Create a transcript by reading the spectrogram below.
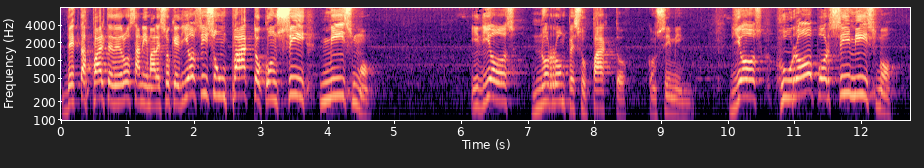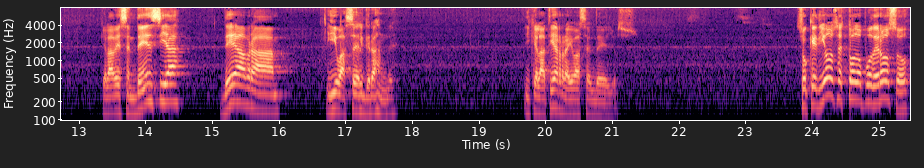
de estas partes de los animales, o que Dios hizo un pacto con sí mismo. Y Dios no rompe su pacto con sí mismo. Dios juró por sí mismo que la descendencia de Abraham iba a ser grande y que la tierra iba a ser de ellos. So que Dios es todopoderoso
